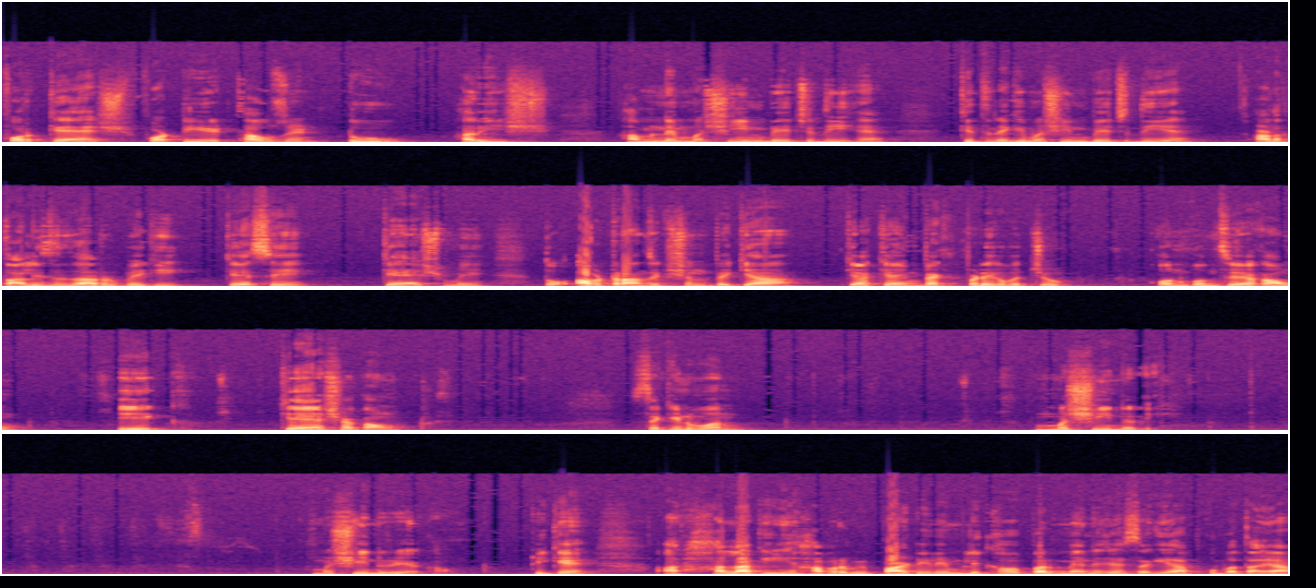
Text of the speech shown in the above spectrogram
for cash forty eight thousand to Harish हमने मशीन बेच दी है। कितने की मशीन बेच दी है? अड़तालीस हज़ार रुपये की। कैसे? कैश में। तो अब ट्रांजेक्शन पे क्या? क्या क्या इम्पैक्ट पड़ेगा बच्चों? कौन कौन से अकाउंट एक cash account second one machinery machinery account ठीक है? और हालाँकि यहाँ पर भी पार्टी नेम लिखा हो, पर मैंने जैसा कि आपको बताया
